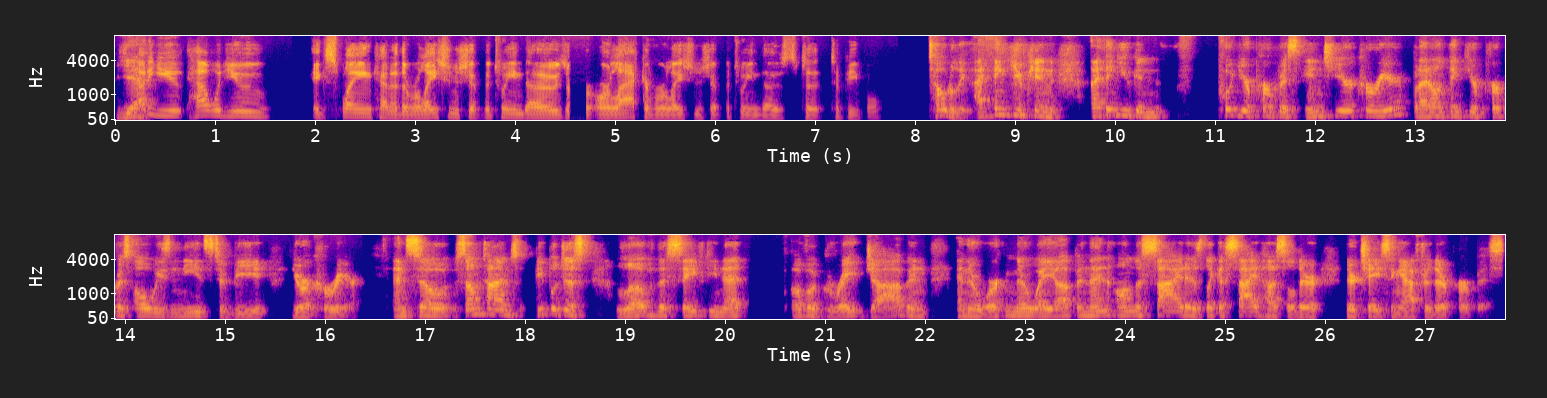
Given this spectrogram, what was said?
Yeah. How do you how would you explain kind of the relationship between those or, or lack of relationship between those to, to people? Totally. I think you can I think you can put your purpose into your career, but I don't think your purpose always needs to be your career. And so sometimes people just love the safety net of a great job and and they're working their way up and then on the side as like a side hustle they're they're chasing after their purpose.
